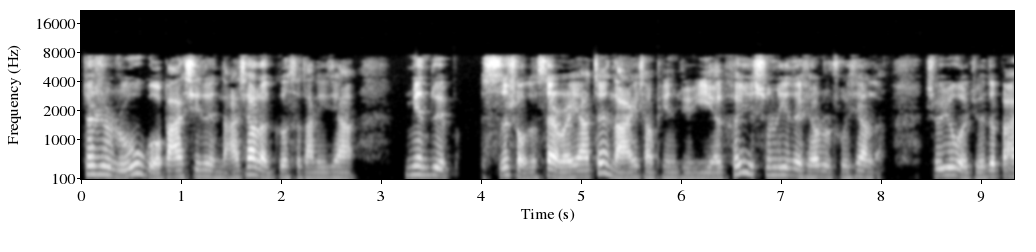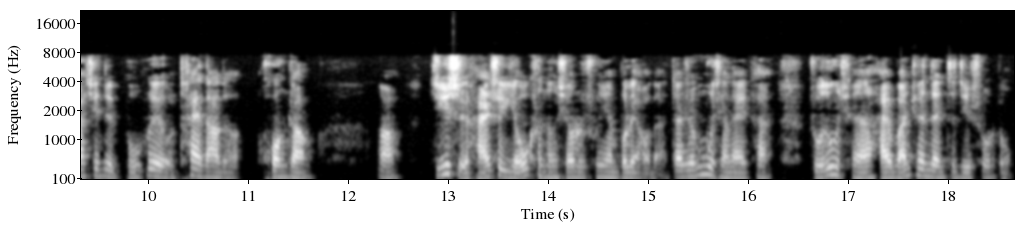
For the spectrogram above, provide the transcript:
但是如果巴西队拿下了哥斯达黎加，面对。死守的塞尔维亚再拿一场平局，也可以顺利在小组出线了。所以我觉得巴西队不会有太大的慌张啊，即使还是有可能小组出现不了的，但是目前来看，主动权还完全在自己手中。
